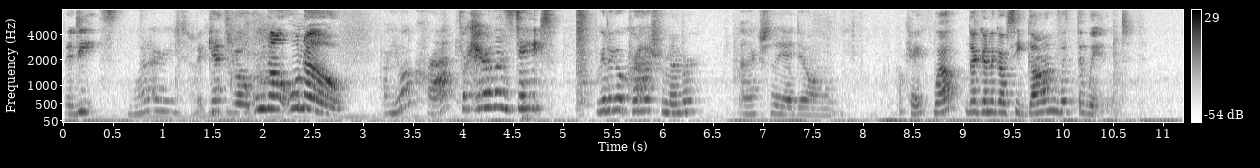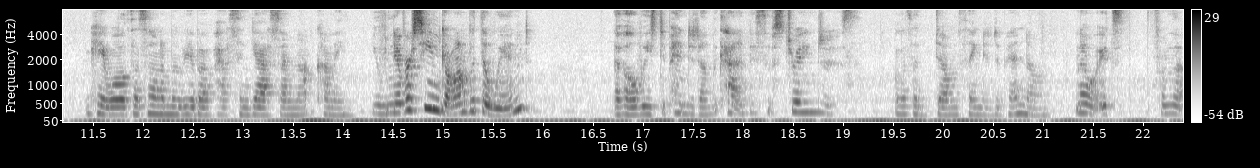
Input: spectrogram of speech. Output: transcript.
The deets. What are you The talking get to go uno uno. Are you on crack? For Caroline's date. We're gonna go crash, remember? Actually, I don't. Okay, well, they're gonna go see Gone with the Wind. Okay, well, if that's not a movie about passing gas, I'm not coming. You've never seen Gone with the Wind? I've always depended on the kindness of strangers. That's a dumb thing to depend on? No, it's from the.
